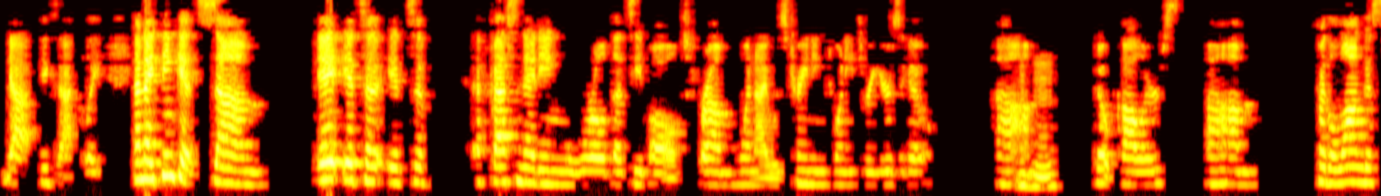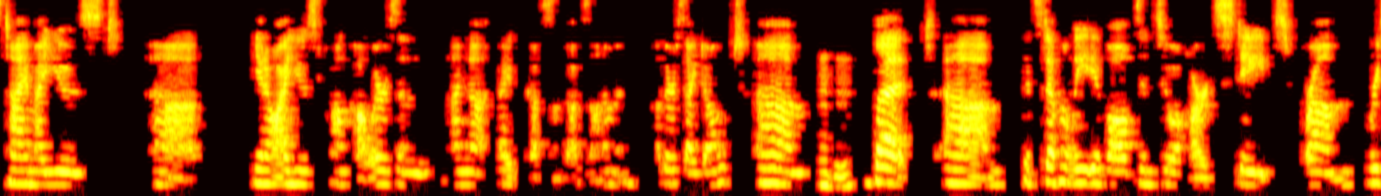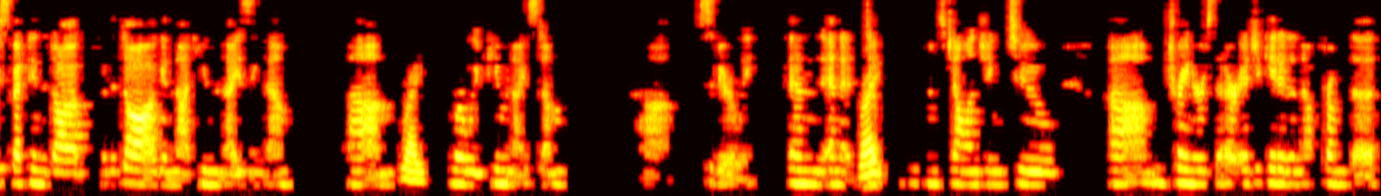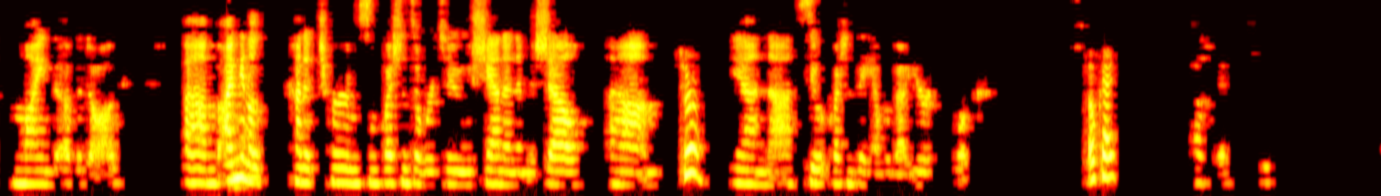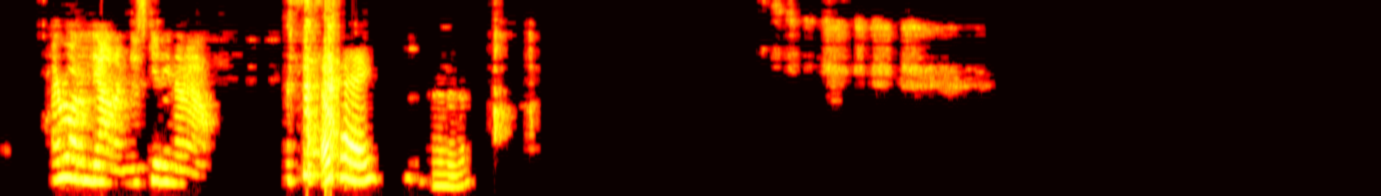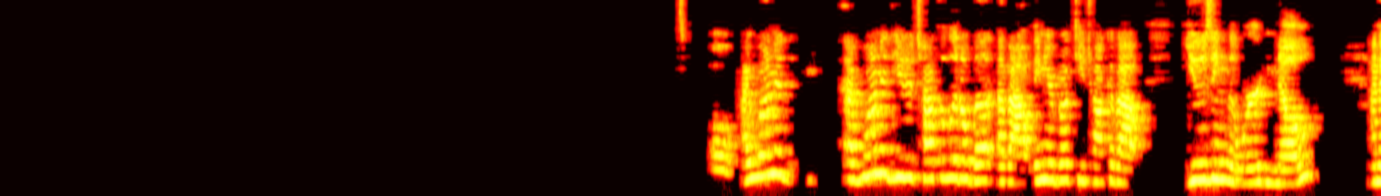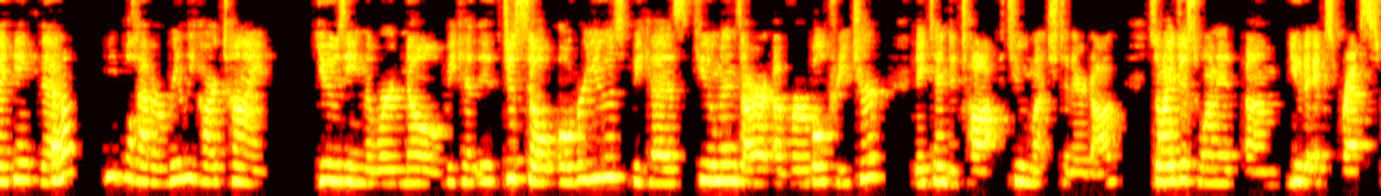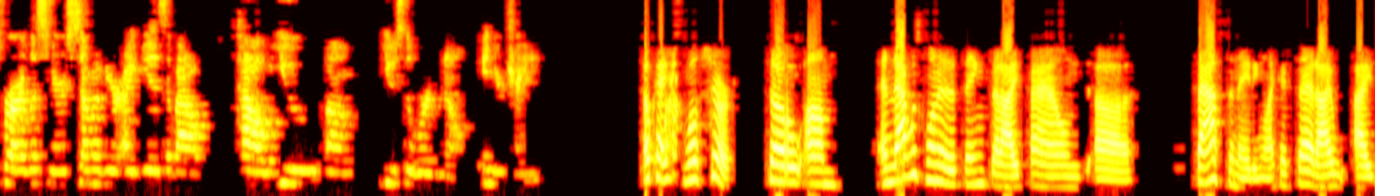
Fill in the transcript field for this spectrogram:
Yeah, exactly. And I think it's, um, it, it's a, it's a, a fascinating world that's evolved from when I was training 23 years ago. Um, mm-hmm. dope collars. Um, for the longest time I used, uh, you know, I used prong collars and I'm not, I've got some dogs on them and others I don't. Um, mm-hmm. but, um, it's definitely evolved into a hard state from respecting the dog for the dog and not humanizing them. Um, right. Where we've humanized them, uh, severely. And, and it right. becomes challenging to, um, trainers that are educated enough from the mind of the dog. Um, I'm going to kind of turn some questions over to Shannon and Michelle. Um, sure. And uh, see what questions they have about your book. Okay. Okay. I wrote them down. I'm just getting them out. okay. Mm-hmm. Oh, I wanted I wanted you to talk a little bit about in your book. You talk about using the word no, and I think that uh-huh. people have a really hard time using the word no because it's just so overused. Because humans are a verbal creature; they tend to talk too much to their dog. So I just wanted um, you to express for our listeners some of your ideas about how you um, use the word no in your training. Okay, well, sure. So, um, and that was one of the things that I found uh, fascinating. Like I said, I I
